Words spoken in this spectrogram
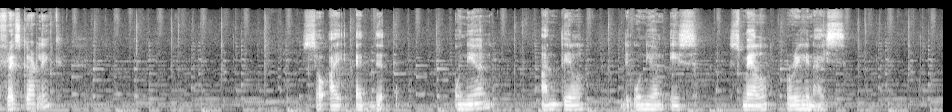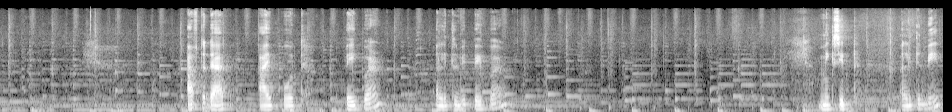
fresh garlic. So I add the onion until the onion is smell really nice. After that I put paper, a little bit paper. Mix it a little bit.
